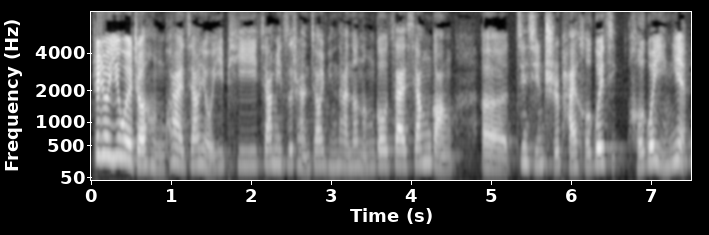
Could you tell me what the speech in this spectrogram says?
这就意味着很快将有一批加密资产交易平台呢，能够在香港。呃，进行持牌合规合规营业。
